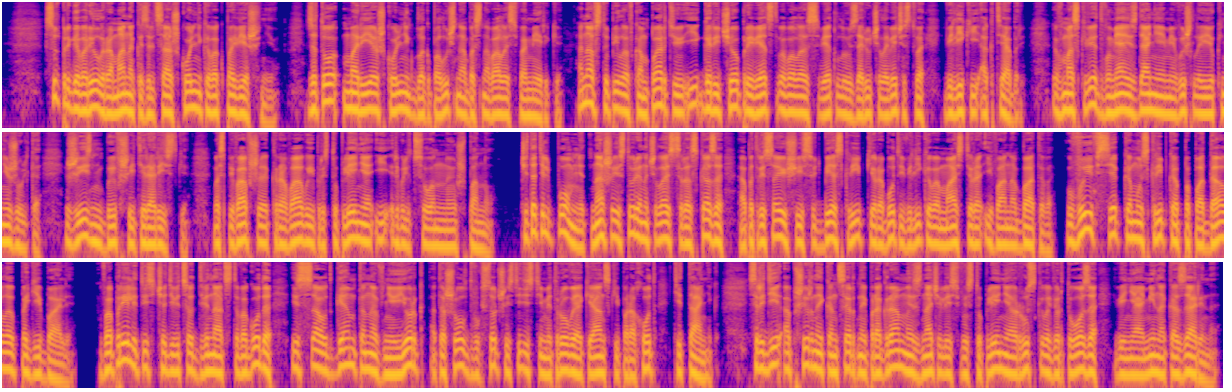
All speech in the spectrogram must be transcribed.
Суд приговорил Романа Козельца-Школьникова к повешению. Зато Мария Школьник благополучно обосновалась в Америке. Она вступила в Компартию и горячо приветствовала светлую зарю человечества «Великий Октябрь». В Москве двумя изданиями вышла ее книжулька «Жизнь бывшей террористки», воспевавшая кровавые преступления и революционную шпану. Читатель помнит, наша история началась с рассказа о потрясающей судьбе скрипки работы великого мастера Ивана Батова. Увы, все, к кому скрипка попадала, погибали. В апреле 1912 года из Саутгемптона в Нью-Йорк отошел 260-метровый океанский пароход «Титаник». Среди обширной концертной программы значились выступления русского виртуоза Вениамина Казарина.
